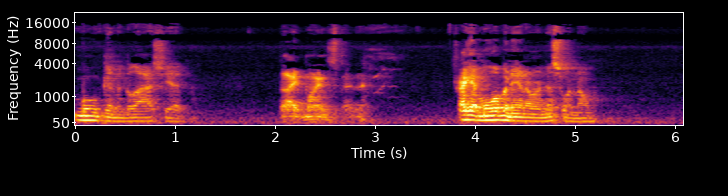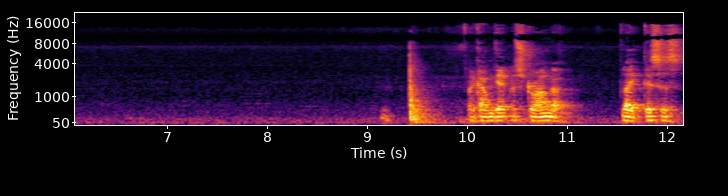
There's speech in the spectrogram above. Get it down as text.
moved in the glass yet. Like mine's been. I got more banana in this one though. Like I'm getting stronger. Like this is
